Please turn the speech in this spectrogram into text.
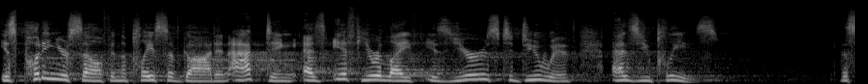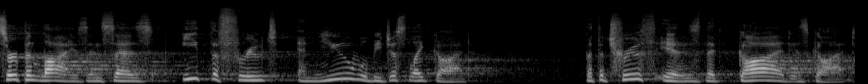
is putting yourself in the place of God and acting as if your life is yours to do with as you please. The serpent lies and says, Eat the fruit, and you will be just like God. But the truth is that God is God,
